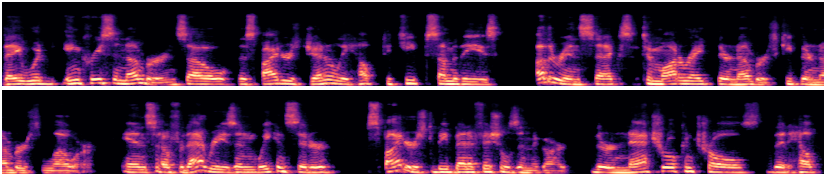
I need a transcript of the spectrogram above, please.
they would increase in number. And so the spiders generally help to keep some of these other insects to moderate their numbers, keep their numbers lower. And so for that reason, we consider spiders to be beneficials in the garden. They're natural controls that help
